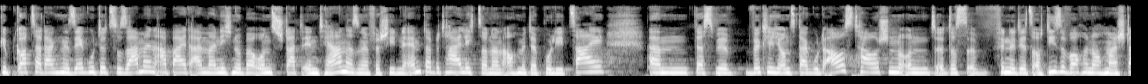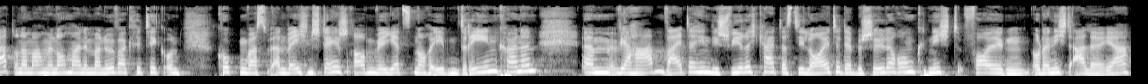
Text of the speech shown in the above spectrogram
gibt Gott sei Dank eine sehr gute Zusammenarbeit, einmal nicht nur bei uns stadtintern, da sind ja verschiedene Ämter beteiligt, sondern auch mit der Polizei, ähm, dass wir wirklich uns da gut austauschen und äh, das äh, findet jetzt auch auch diese Woche nochmal statt und dann machen wir nochmal eine Manöverkritik und gucken, was, an welchen Stellschrauben wir jetzt noch eben drehen können. Ähm, wir haben weiterhin die Schwierigkeit, dass die Leute der Beschilderung nicht folgen oder nicht alle, ja.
